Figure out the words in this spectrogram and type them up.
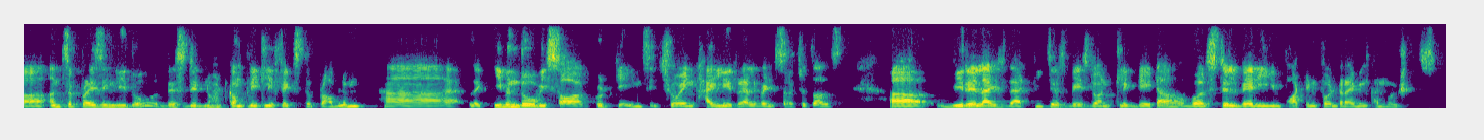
Uh, unsurprisingly, though, this did not completely fix the problem. Uh, like even though we saw good gains in showing highly relevant search results, uh, we realized that features based on click data were still very important for driving conversions.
